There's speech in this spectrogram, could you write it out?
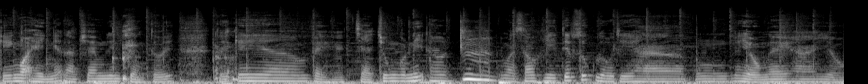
cái ngoại hình ấy làm cho em liên tưởng tới tới cái ờ, vẻ trẻ trung con nít hơn. Ừ. nhưng mà sau khi tiếp xúc rồi thì Hà hiểu nghề Hà hiểu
